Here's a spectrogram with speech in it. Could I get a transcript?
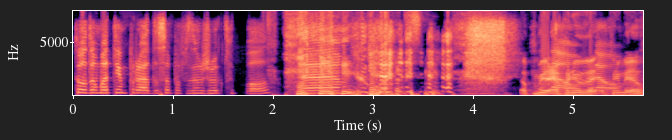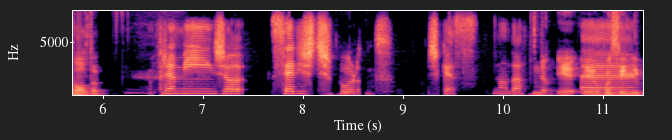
Toda uma temporada só para fazer um jogo de futebol. Um, a, primeira, a, Não, primeira, a primeira volta. para mim, séries de desporto, esquece, não dá. Não, eu, eu consigo Ah. ir.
